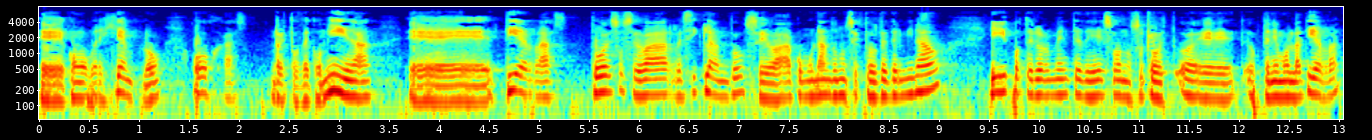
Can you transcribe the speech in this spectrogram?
eh, como por ejemplo hojas, restos de comida, eh, tierras, todo eso se va reciclando, se va acumulando en un sector determinado y posteriormente de eso nosotros eh, obtenemos la tierra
